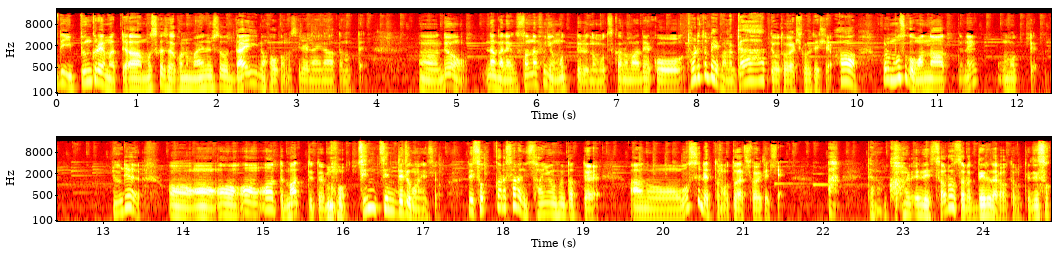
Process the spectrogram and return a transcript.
で1分くらい待ってああもしかしたらこの前の人大の方かもしれないなと思って。うん、でもなんかねそんな風に思ってるのもつかの間でこうトイレットペーパーのガーって音が聞こえてきてああこれもうすぐ終わんなってね思って。で、ああ、ああ、ああ、あって待ってて、もう全然出てこないんですよ。で、そっからさらに3、4分経って、あのー、ウォスレットの音が聞こえてきて、あ、多分これでそろそろ出るだろうと思って、で、そっ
